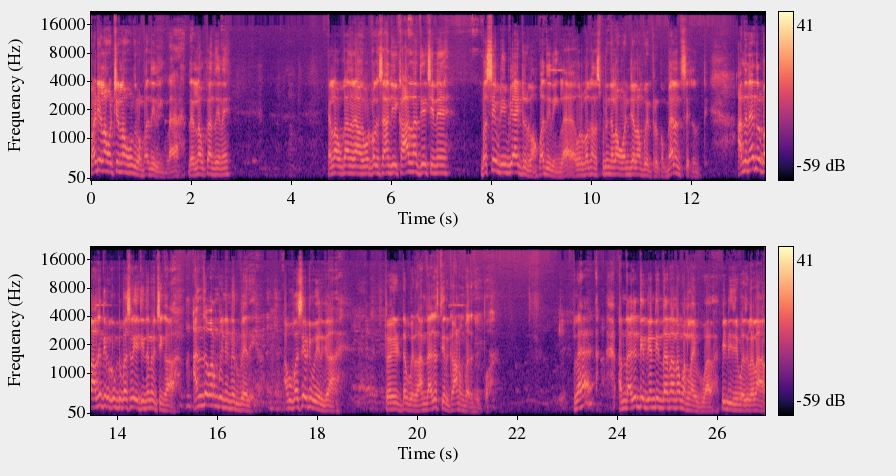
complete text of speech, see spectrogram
படியெல்லாம் ஒற்றியெல்லாம் ஊந்துடும் பார்த்துக்கிறீங்களா? இதெல்லாம் உட்காந்துக்கின்னு. எல்லாம் உட்காந்து அது ஒரு பக்கம் சாஞ்சி கால்லாம் தேய்ச்சின்னு பஸ் இப்படி இப்படி ஆகிட்டு இருக்கோம் பார்த்துக்கிறீங்களா? ஒரு பக்கம் அந்த ஸ்ப்ரிங்கெல்லாம் ஒஞ்செல்லாம் போயிட்டுருக்கும் பேலன்ஸ் இல்லைன்ட்டு அந்த நேரத்தில் இப்போ அகத்தியில் கூப்பிட்டு பஸ்ஸில் ஏற்றிருந்தேன்னு வச்சுங்க அந்த வாரம் போய் நின்று இருப்பார் அப்போ பஸ் எப்படி போயிருக்கான் ஸ்ட்ரைட்டாக போயிருக்கான் அந்த அகஸ்தியர் காணும் பாருங்க இப்போ. இல்லை. அந்த அகத்தியர் கண்டி தானே என்ன பண்ணலாம் இப்போ? பிடிசி பஸ்லலாம்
